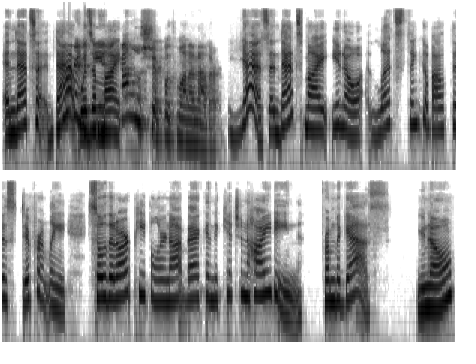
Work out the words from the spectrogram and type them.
And that's a, that was a my fellowship with one another. Yes, and that's my, you know, let's think about this differently so that our people are not back in the kitchen hiding from the guests, you know?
